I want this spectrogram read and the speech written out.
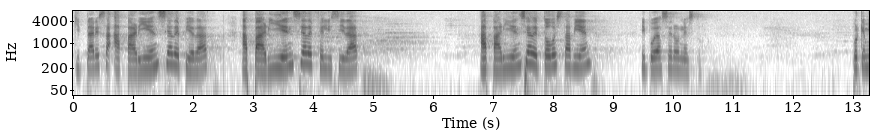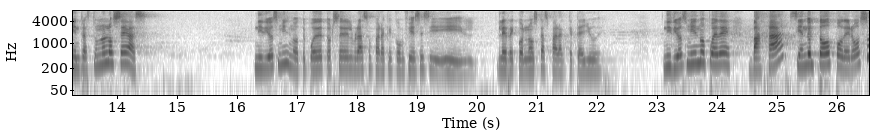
quitar esa apariencia de piedad, apariencia de felicidad, apariencia de todo está bien y puedas ser honesto. Porque mientras tú no lo seas, ni Dios mismo te puede torcer el brazo para que confieses y, le reconozcas para que te ayude. Ni Dios mismo puede bajar siendo el Todopoderoso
